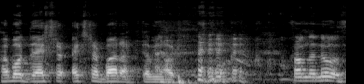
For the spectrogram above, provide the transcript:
How about the extra extra butter coming out? from the nose.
